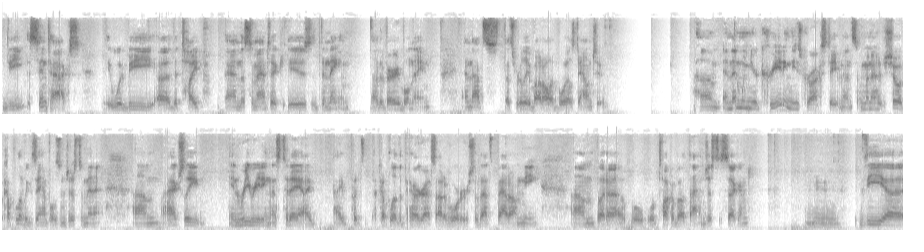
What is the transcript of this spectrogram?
the syntax it would be uh, the type and the semantic is the name uh, the variable name and that's that's really about all it boils down to um, and then when you're creating these grok statements, I'm going to show a couple of examples in just a minute. Um, I actually, in rereading this today, I, I put a couple of the paragraphs out of order, so that's bad on me. Um, but uh, we'll, we'll talk about that in just a second. The uh,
